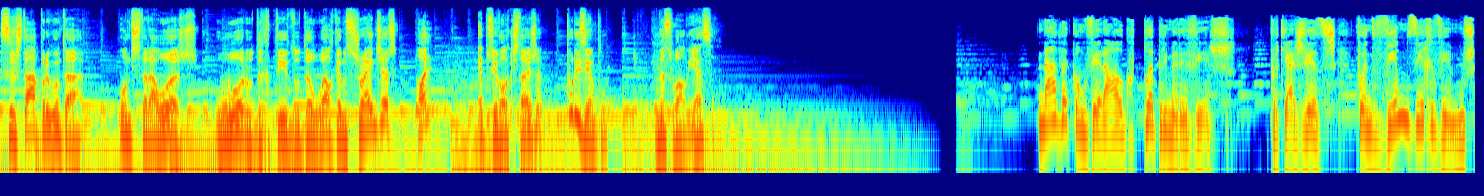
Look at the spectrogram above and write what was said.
Se está a perguntar onde estará hoje o ouro derretido da Welcome Strangers, olhe, é possível que esteja, por exemplo, na sua aliança. Nada como ver algo pela primeira vez. Porque às vezes, quando vemos e revemos,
